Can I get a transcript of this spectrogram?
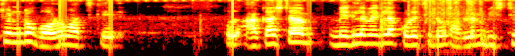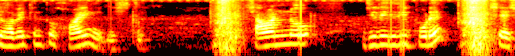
প্রচণ্ড গরম আজকে। আকাশটা মেঘলা মেঘলা করেছিল, ভাবলাম বৃষ্টি হবে কিন্তু হয়নি বৃষ্টি। সামান্য ঝিরি ঝিরি পড়ে শেষ।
